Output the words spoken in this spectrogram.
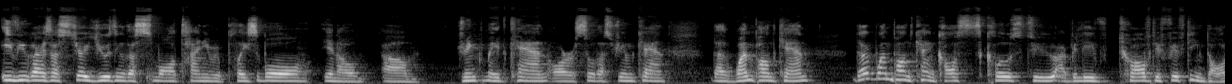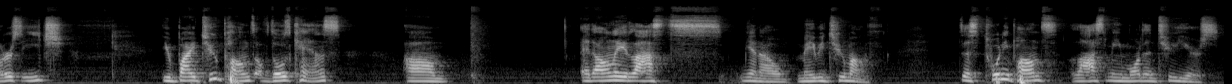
If you guys are still using the small, tiny, replaceable, you know, um, DrinkMate can or SodaStream can, that one pound can, that one pound can costs close to, I believe, 12 to $15 each. You buy two pounds of those cans, um, it only lasts, you know, maybe two months. This 20 pounds lasts me more than two years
